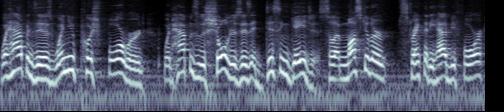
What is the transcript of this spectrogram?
What happens is when you push forward, what happens to the shoulders is it disengages. So that muscular strength that he had before,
